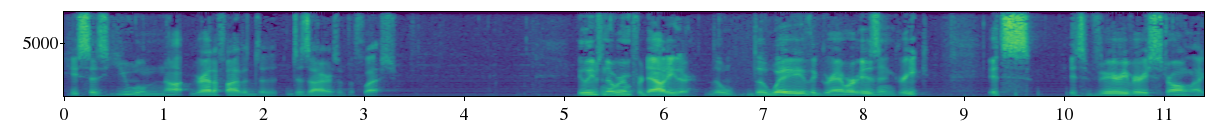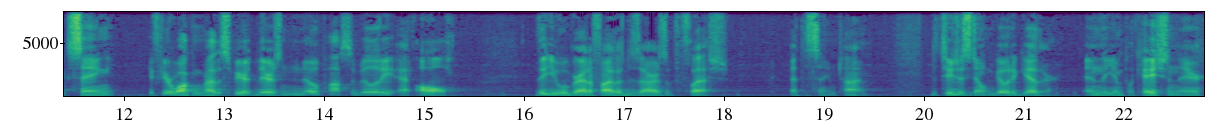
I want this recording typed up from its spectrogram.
he says, you will not gratify the de- desires of the flesh. He leaves no room for doubt either. The, the way the grammar is in Greek, it's, it's very, very strong, like saying, if you're walking by the Spirit, there's no possibility at all that you will gratify the desires of the flesh at the same time. The two just don't go together. And the implication there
